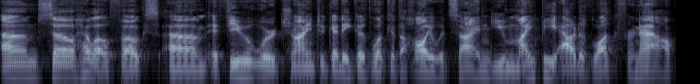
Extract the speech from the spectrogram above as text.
Um, so hello, folks. Um, if you were trying to get a good look at the Hollywood sign, you might be out of luck for now.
